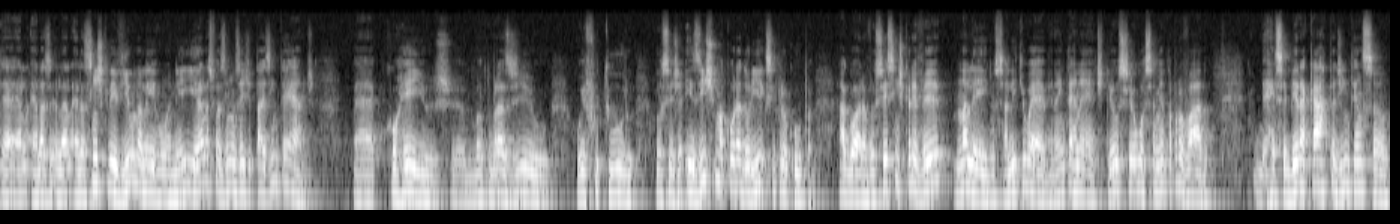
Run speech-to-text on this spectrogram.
é, elas, elas, elas se inscreviam na Lei Rouanet e elas faziam os editais internos. É, Correios, é, Banco do Brasil, o Futuro, ou seja, existe uma curadoria que se preocupa. Agora, você se inscrever na lei, no Salic Web, na internet, ter o seu orçamento aprovado, receber a carta de intenção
